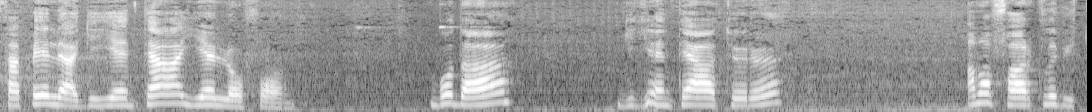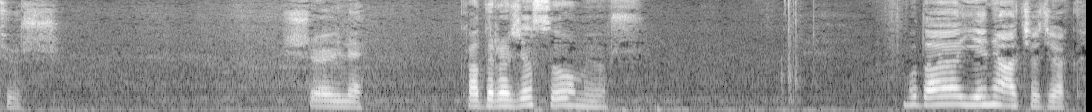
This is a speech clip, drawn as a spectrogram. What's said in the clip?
Stapela gigantea yellow form. Bu da gigantea türü ama farklı bir tür. Şöyle kadraja sığmıyor. Bu da yeni açacak.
